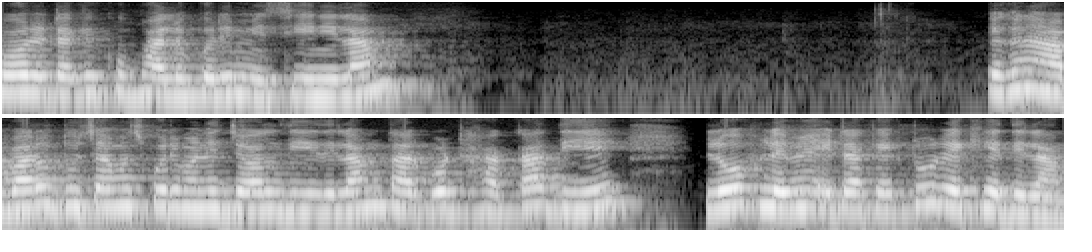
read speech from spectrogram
পর এটাকে খুব ভালো করে মিশিয়ে নিলাম। এখানে আবারও দু চামচ পরিমাণে জল দিয়ে দিলাম। তারপর ঢাকা দিয়ে লো ফ্লেমে এটাকে একটু রেখে দিলাম।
